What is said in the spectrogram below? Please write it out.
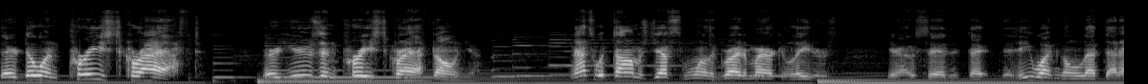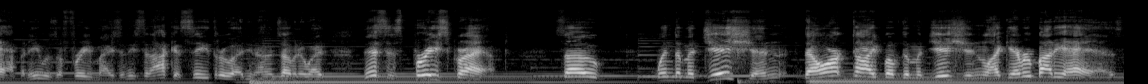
they're doing priestcraft. They're using priestcraft on you. And that's what Thomas Jefferson, one of the great American leaders, you know, said that, they, that he wasn't going to let that happen. He was a Freemason. He said, I could see through it, you know, in so many ways. This is priestcraft. So when the magician, the archetype of the magician, like everybody has,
